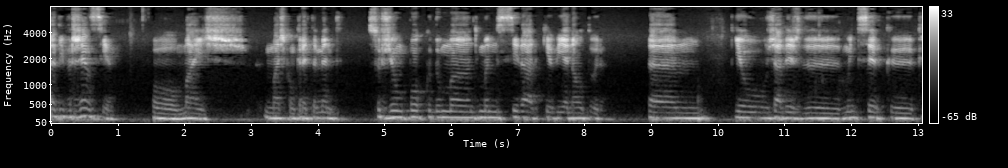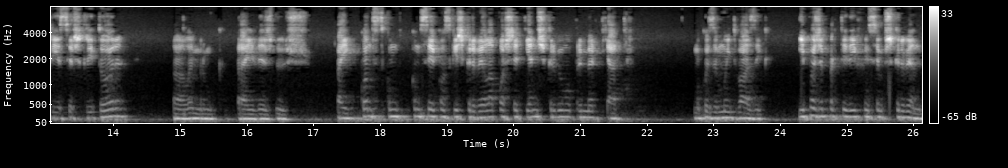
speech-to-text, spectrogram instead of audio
a Divergência, ou mais, mais concretamente, surgiu um pouco de uma, de uma necessidade que havia na altura. Um, eu já desde muito cedo que queria ser escritor, uh, lembro-me que para aí desde os. Aí, quando comecei a conseguir escrever, lá após sete anos, escrevi o meu primeiro teatro. Uma coisa muito básica. E depois, a partir daí, fui sempre escrevendo.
